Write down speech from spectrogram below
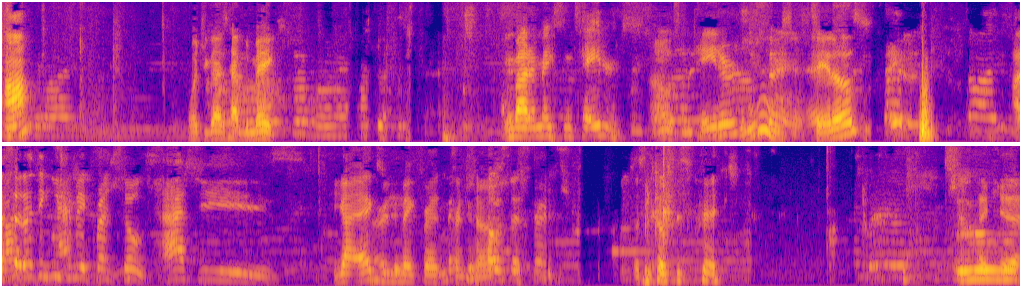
Huh? What you guys have to make? I'm about to make some taters. Oh, some taters. Potatoes? I said I think we should make French toast. Ashies. You got eggs? You can make French, French toast. Toast this French. Let's toast this French. To yeah.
